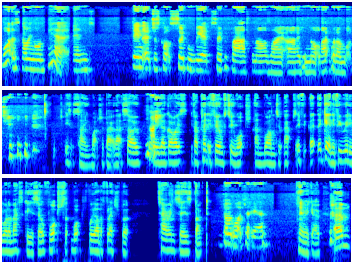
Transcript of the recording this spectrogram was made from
what is going on here?" And then it just got super weird, super fast, and I was like, "I do not like what I'm watching." Isn't saying much about that. So No. there you go, guys. If You've had plenty of films to watch and one to apps. If again, if you really want to massacre yourself, watch watch We Are the Flesh. But Tarryn says don't. Don't watch it. Yeah. There we go. Um,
